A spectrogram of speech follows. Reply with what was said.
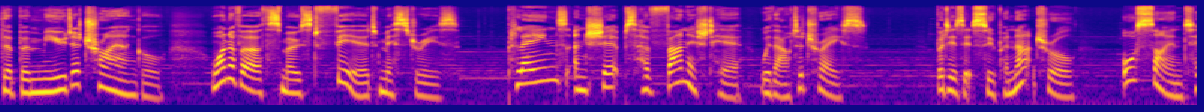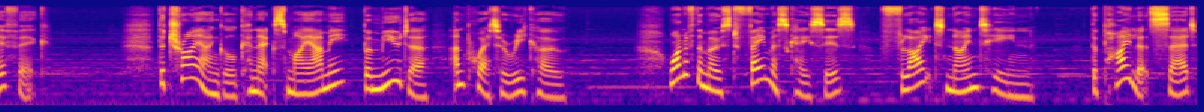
The Bermuda Triangle, one of Earth's most feared mysteries. Planes and ships have vanished here without a trace. But is it supernatural or scientific? The triangle connects Miami, Bermuda, and Puerto Rico. One of the most famous cases, Flight 19. The pilots said,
